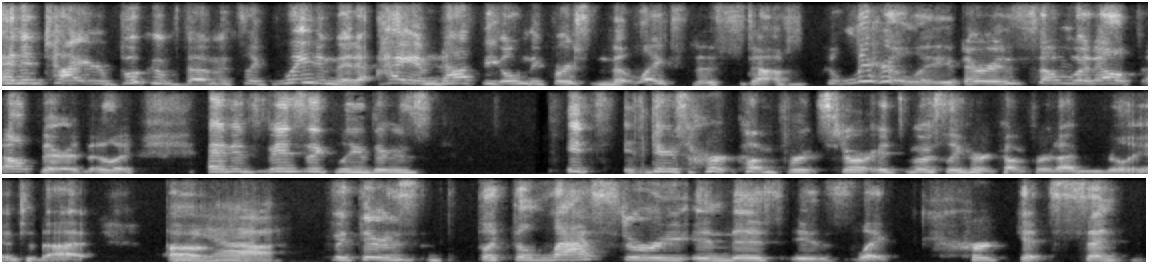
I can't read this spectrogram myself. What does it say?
an entire book of them. It's like, wait a minute, I am not the only person that likes this stuff. Clearly, there is someone else out there that like, and it's basically there's it's it, there's hurt comfort story. It's mostly hurt comfort. I'm really into that. Oh um, yeah. But there's like the last story in this is like Kirk gets sent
